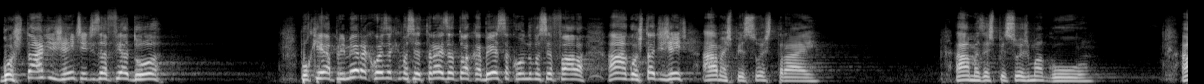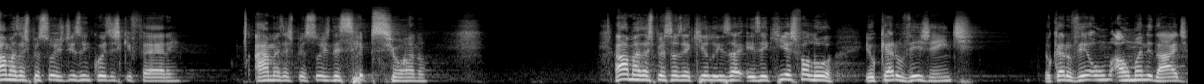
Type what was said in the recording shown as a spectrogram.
Gostar de gente é desafiador. Porque a primeira coisa que você traz à tua cabeça quando você fala, ah, gostar de gente, ah, mas pessoas traem. Ah, mas as pessoas magoam. Ah, mas as pessoas dizem coisas que ferem. Ah, mas as pessoas decepcionam. Ah, mas as pessoas aquilo, Ezequias falou: eu quero ver gente. Eu quero ver a humanidade.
